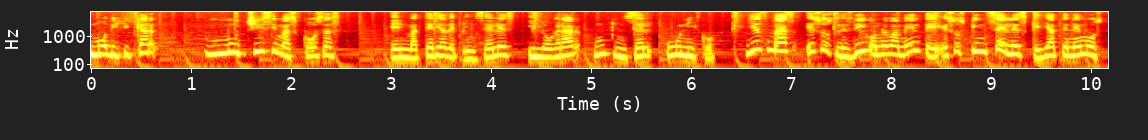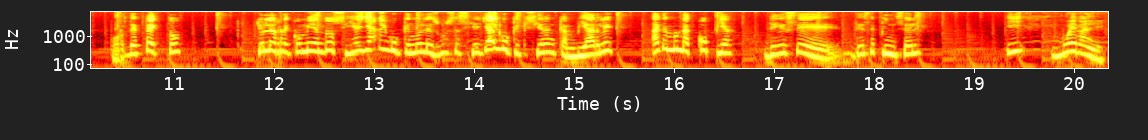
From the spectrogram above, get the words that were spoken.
modificar muchísimas cosas en materia de pinceles y lograr un pincel único. Y es más, esos les digo nuevamente, esos pinceles que ya tenemos por defecto, yo les recomiendo si hay algo que no les gusta, si hay algo que quisieran cambiarle, hagan una copia de ese, de ese pincel y muévanle,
